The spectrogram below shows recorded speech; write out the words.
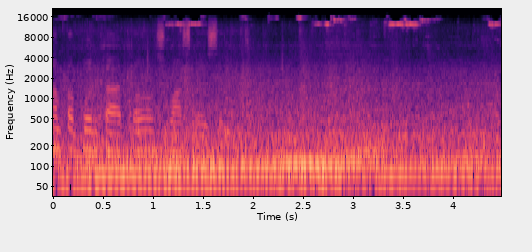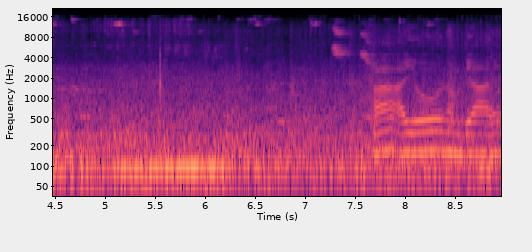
Saan papunta to? Sumasakay sila. Ah, ayun ang biyahe.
